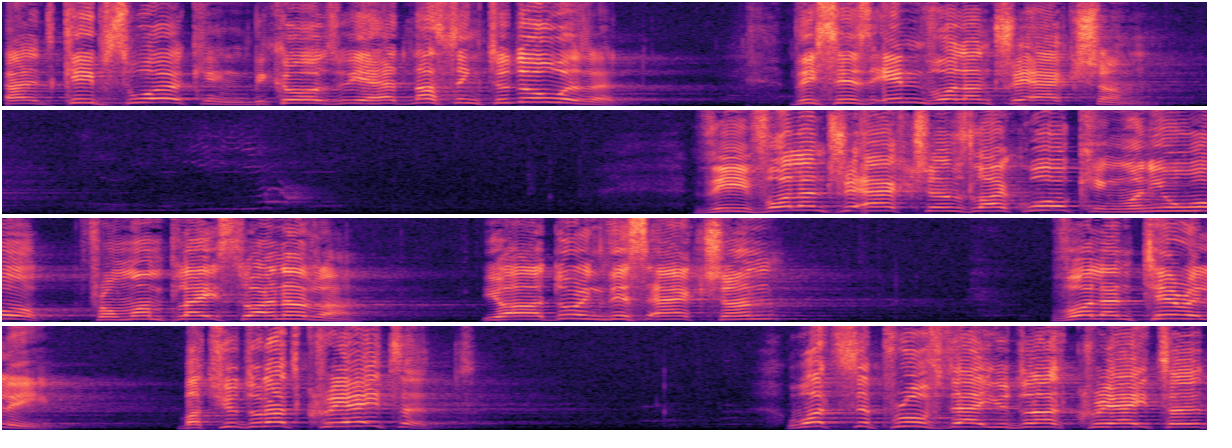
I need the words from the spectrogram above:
and it keeps working because we had nothing to do with it. This is involuntary action. The voluntary actions, like walking, when you walk from one place to another, you are doing this action voluntarily, but you do not create it. What's the proof that you do not create it?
